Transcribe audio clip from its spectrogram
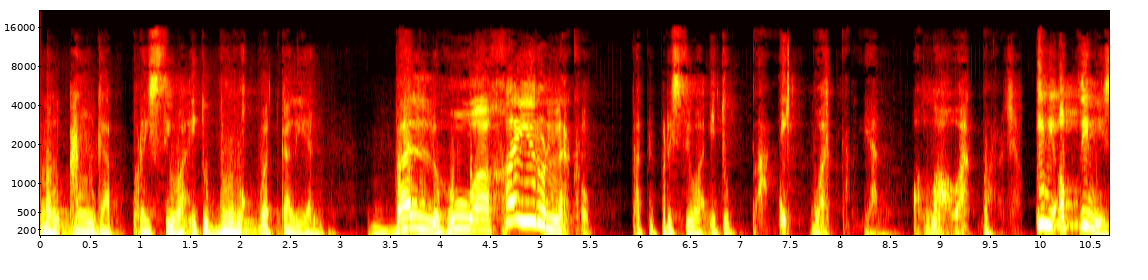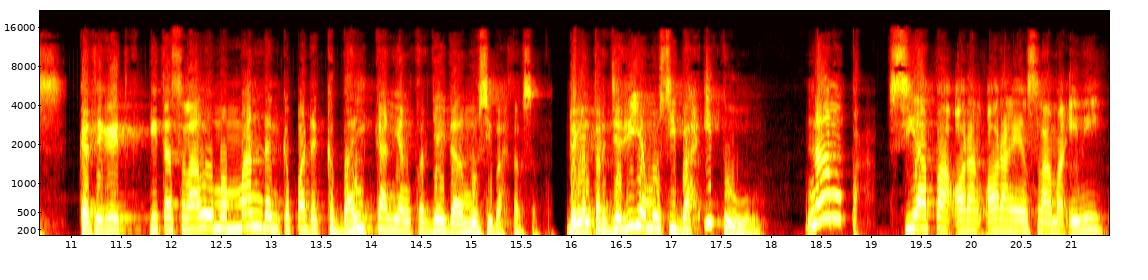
menganggap peristiwa itu buruk buat kalian. Bal huwa khairun lakum. Tapi peristiwa itu baik buat kalian. Allahu Akbar. Ini optimis. Ketika kita selalu memandang kepada kebaikan yang terjadi dalam musibah tersebut. Dengan terjadinya musibah itu, nampak siapa orang-orang yang selama ini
